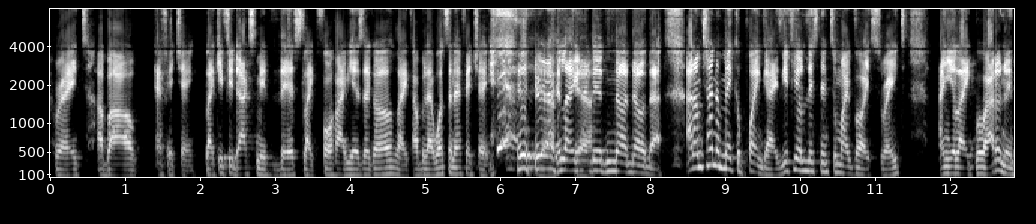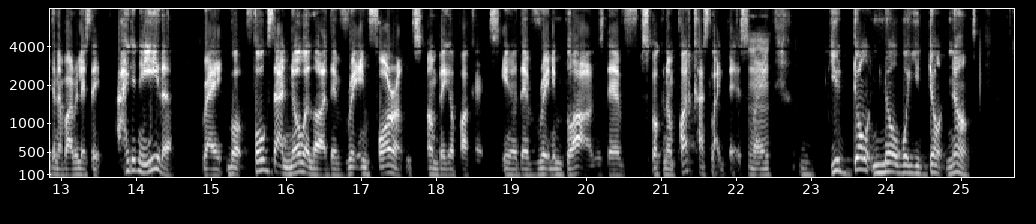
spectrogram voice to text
right, about FHA. Like if you'd asked me this like four or five years ago, like I'll be like, what's an FHA? yeah, like yeah. I did not know that. And I'm trying to make a point, guys. If you're listening to my voice, right? And you're like, well, I don't know anything about real estate. I didn't either. Right. But folks that know a lot, they've written forums on BiggerPockets. You know, they've written blogs, they've spoken on podcasts like this, mm-hmm. right? You don't know what you don't know.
